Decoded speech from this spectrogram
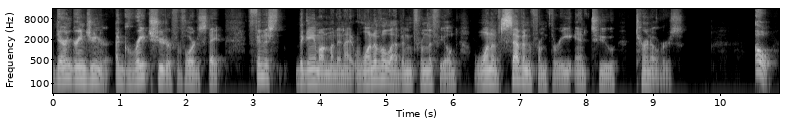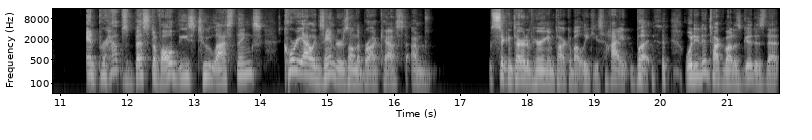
Darin Green Jr., a great shooter for Florida State, finished the game on Monday night, one of 11 from the field, one of seven from three, and two turnovers. Oh, and perhaps best of all, these two last things, Cory Alexander is on the broadcast. I'm sick and tired of hearing him talk about Leaky's height, but what he did talk about is good is that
